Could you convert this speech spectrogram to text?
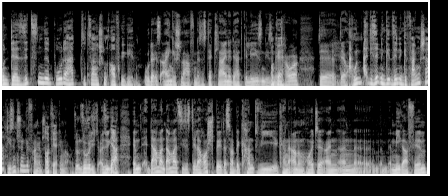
und der sitzende Bruder hat sozusagen schon aufgegeben. Oder ist eingeschlafen. Das ist der Kleine, der hat gelesen, die sind Okay. im Tower. Der, der Hund Ah, die sind in, sind in Gefangenschaft? Die sind schon in Gefangenschaft, Okay. genau. So, so würde ich, also ja, Ja. Ähm, da man damals dieses De La Roche-Bild, das war bekannt wie, keine Ahnung, heute ein, ein äh, Megafilm.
